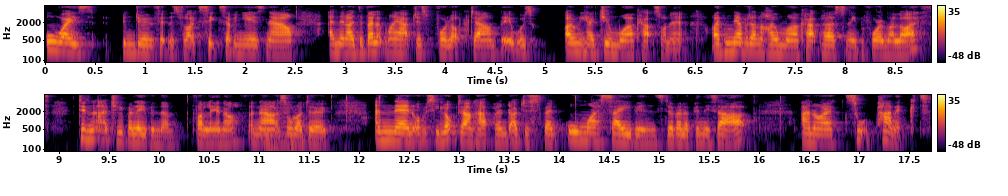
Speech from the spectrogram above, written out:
always been doing fitness for like six, seven years now. And then I developed my app just before lockdown, but it was only had gym workouts on it. I'd never done a home workout personally before in my life. Didn't actually believe in them, funnily enough. And now it's mm-hmm. all I do. And then obviously lockdown happened. I just spent all my savings developing this app and I sort of panicked.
